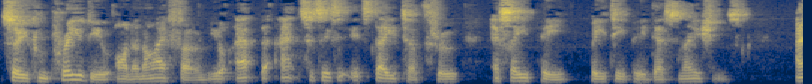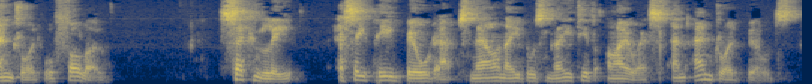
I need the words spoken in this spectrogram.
So you can preview on an iPhone your app that accesses its data through SAP BTP destinations. Android will follow. Secondly, SAP Build Apps now enables native iOS and Android builds.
